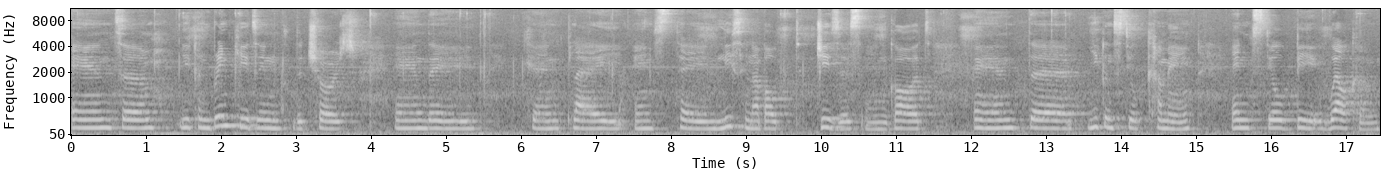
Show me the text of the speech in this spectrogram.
and um, you can bring kids in the church and they can play and stay and listen about jesus and god. And uh, you can still come in and still be welcome.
